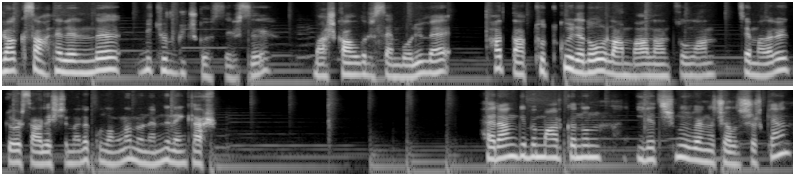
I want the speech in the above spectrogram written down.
Rock sahnelerinde bir tür güç gösterisi, başkaldırı sembolü ve hatta tutkuyla doğrudan bağlantılı olan temaları görselleştirmede kullanılan önemli renkler. Herhangi bir markanın iletişimi üzerine çalışırken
